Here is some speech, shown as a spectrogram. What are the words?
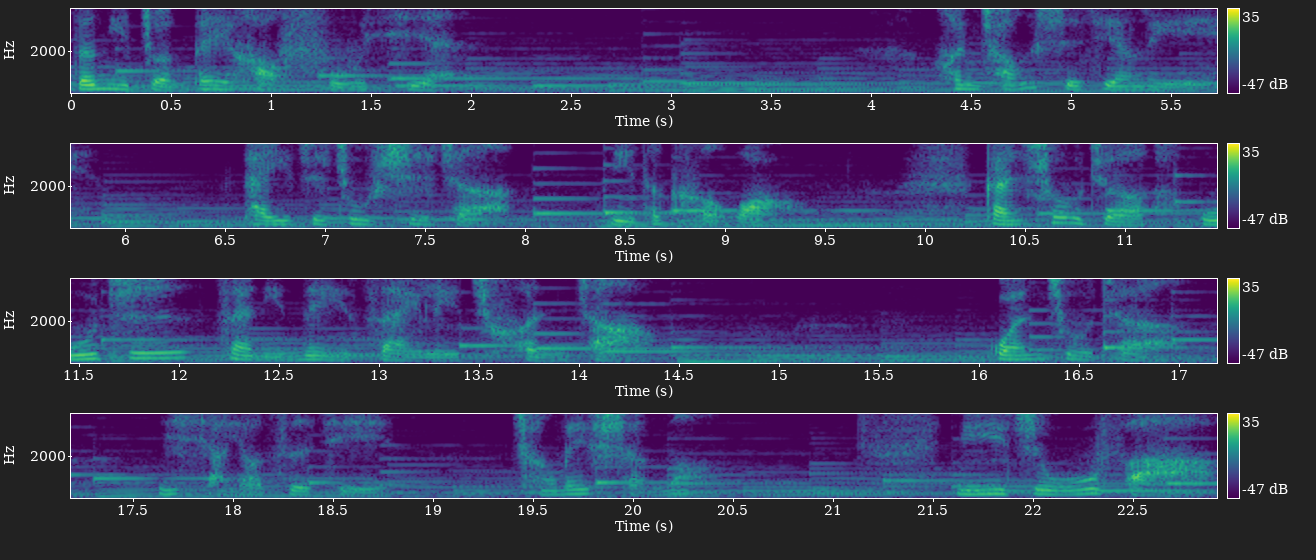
等你准备好浮现。很长时间里，他一直注视着你的渴望。感受着无知在你内在里成长，关注着你想要自己成为什么，你一直无法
